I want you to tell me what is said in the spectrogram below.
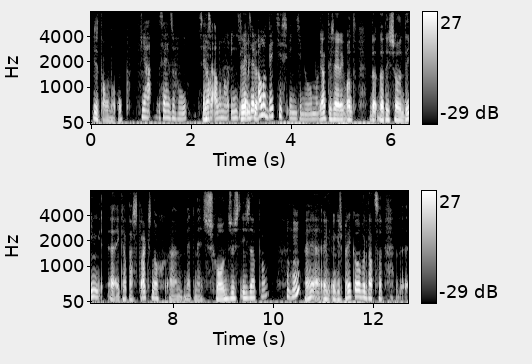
is het allemaal op. Ja, zijn ze vol. Zijn Ja. ze allemaal inge- Het is en zijn alle bedjes ingenomen. Ja, het is eigenlijk, want dat, dat is zo'n ding. eh, ik had daar straks nog ehm, met mijn schoonzus, is dat dan? Mhm. Een gesprek over dat ze. eh,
